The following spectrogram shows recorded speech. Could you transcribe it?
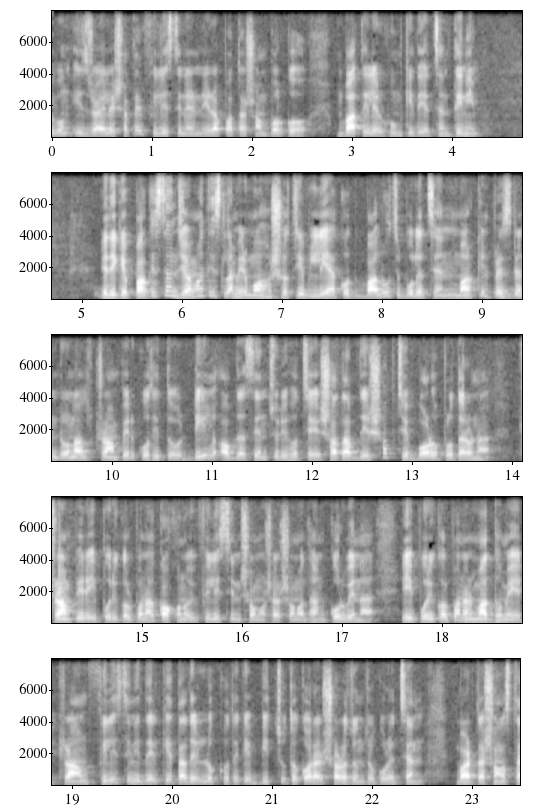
এবং ইসরায়েলের সাথে ফিলিস্তিনের নিরাপত্তা সম্পর্ক বাতিলের হুমকি দিয়েছেন তিনি। এদিকে পাকিস্তান জামাত ইসলামের মহাসচিব লিয়াকত বালুচ বলেছেন, মার্কিন প্রেসিডেন্ট ডোনাল্ড ট্রাম্পের কথিত ডিল অব দ্য সেঞ্চুরি হচ্ছে শতাব্দীর সবচেয়ে বড় প্রতারণা। ট্রাম্পের এই পরিকল্পনা কখনোই ফিলিস্তিন সমস্যার সমাধান করবে না। এই পরিকল্পনার মাধ্যমে ট্রাম্প ফিলিস্তিনিদেরকে তাদের লক্ষ্য থেকে বিচ্যুত করার ষড়যন্ত্র করেছেন। বার্তা সংস্থা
